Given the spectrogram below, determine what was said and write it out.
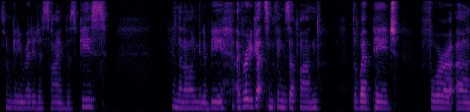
So I'm getting ready to sign this piece. And then I'm going to be, I've already got some things up on the web page for uh,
